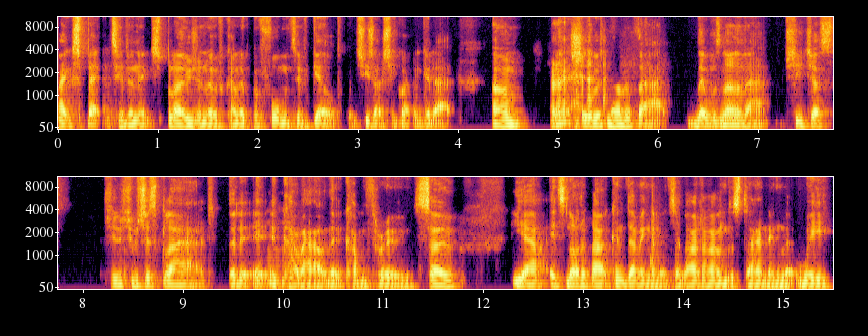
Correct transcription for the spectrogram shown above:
I expected an explosion of kind of performative guilt, which she's actually quite good at. Um, and actually, there was none of that. There was none of that. She just, she, she was just glad that it, it had mm. come out and it had come through. So, yeah, it's not about condemning them. It's about understanding that we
